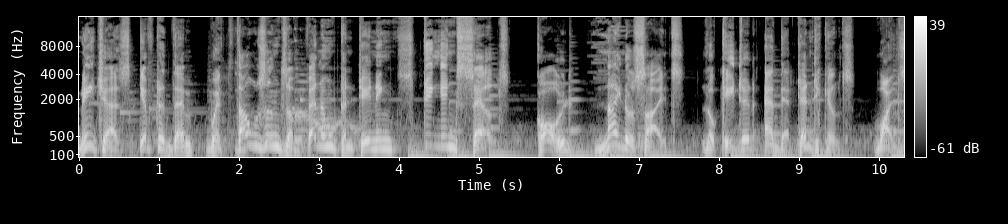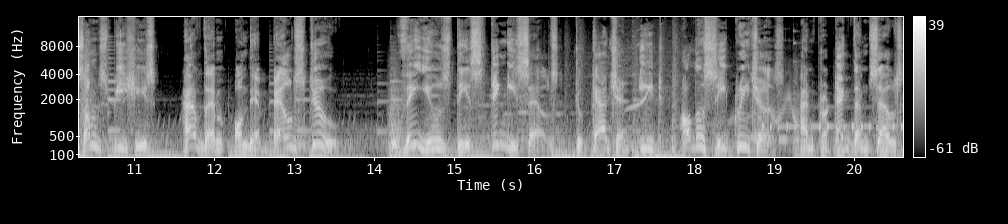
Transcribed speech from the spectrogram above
nature has gifted them with thousands of venom containing stinging cells called cnidocytes located at their tentacles, while some species have them on their bells too. They use these stingy cells to catch and eat other sea creatures and protect themselves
